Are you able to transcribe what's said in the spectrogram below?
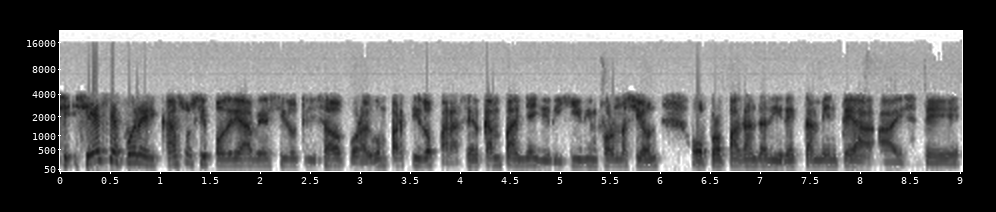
si, si ese fuera el caso, sí podría haber sido utilizado por algún partido para hacer campaña y dirigir información o propaganda directamente a, a, este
